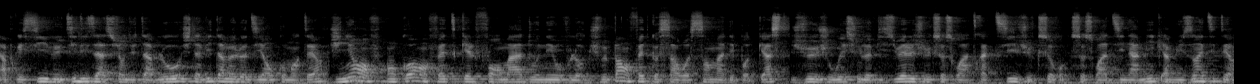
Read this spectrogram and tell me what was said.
apprécies l'utilisation du tableau, je t'invite à me le dire en commentaire. J'ignore encore en fait quel format donner au vlog. Je veux pas en fait que ça ressemble à des podcasts. Je veux jouer sur le visuel, je veux que ce soit attractif, je veux que ce soit dynamique, amusant, etc.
